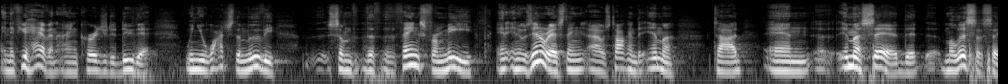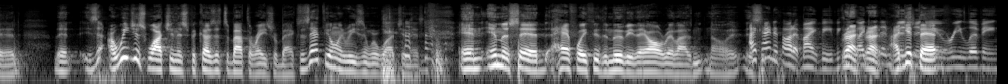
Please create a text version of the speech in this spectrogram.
and if you haven't, I encourage you to do that. When you watch the movie, some the, the things for me, and, and it was interesting. I was talking to Emma Todd, and uh, Emma said that uh, Melissa said that is that, are we just watching this because it's about the Razorbacks? Is that the only reason we're watching this? and Emma said halfway through the movie, they all realized no. I kind of thought it might be because Right, I did right. envision I get that. you reliving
